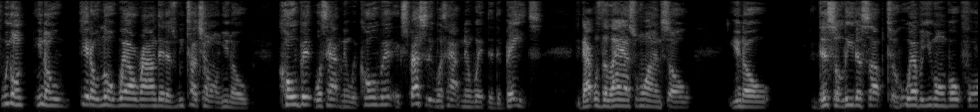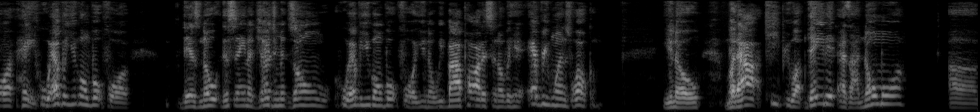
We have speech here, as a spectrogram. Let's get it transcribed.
we're going to, you know, get a little well rounded as we touch on, you know, COVID, what's happening with COVID, especially what's happening with the debates. That was the last one. So, you know, this will lead us up to whoever you're going to vote for. Hey, whoever you're going to vote for, there's no, this ain't a judgment zone. Whoever you're going to vote for, you know, we bipartisan over here. Everyone's welcome, you know, but I'll keep you updated as I know more. Uh,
